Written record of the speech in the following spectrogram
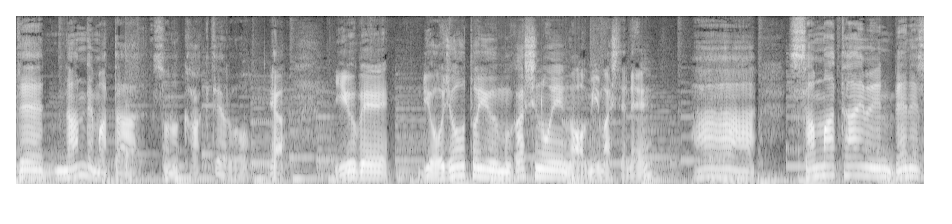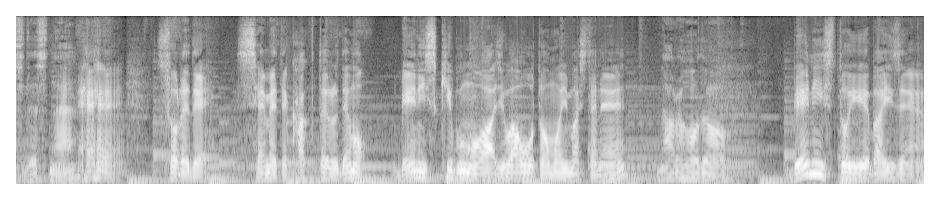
でなんでまたそのカクテルを？いや昨べ旅情という昔の映画を見ましてね。ああサマータイムインベニスですね。ええそれでせめてカクテルでもベニス気分を味わおうと思いましてね。なるほど。ベニスといえば以前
